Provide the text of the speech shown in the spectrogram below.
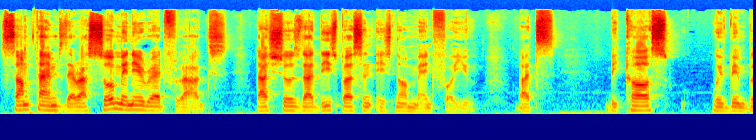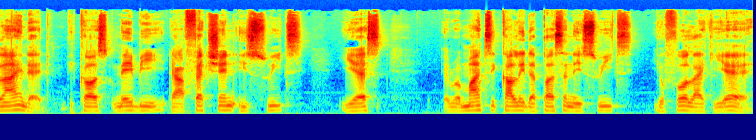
Sometimes there are so many red flags that shows that this person is not meant for you. But because we've been blinded, because maybe the affection is sweet, yes, romantically the person is sweet, you feel like, yeah,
